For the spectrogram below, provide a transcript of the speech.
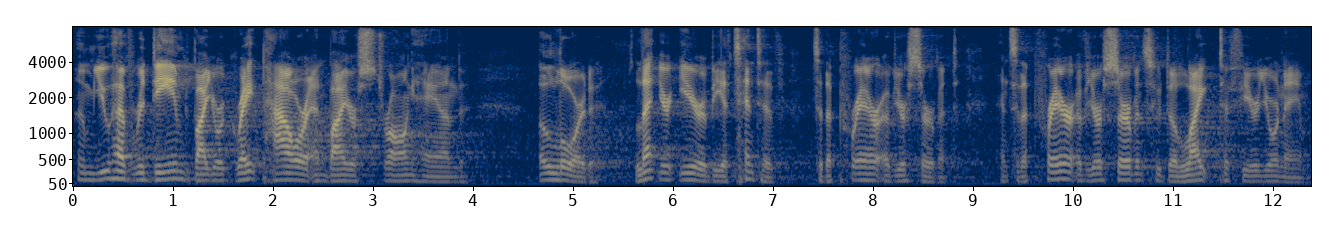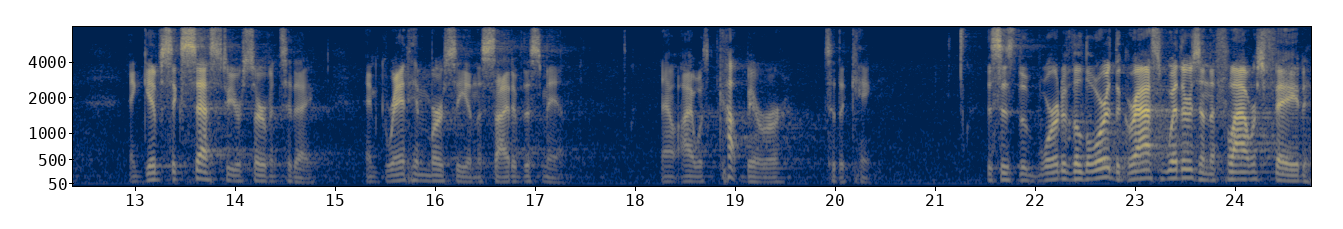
whom you have redeemed by your great power and by your strong hand. O Lord, let your ear be attentive to the prayer of your servant and to the prayer of your servants who delight to fear your name. And give success to your servant today, and grant him mercy in the sight of this man. Now I was cupbearer to the king. This is the word of the Lord. The grass withers and the flowers fade.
